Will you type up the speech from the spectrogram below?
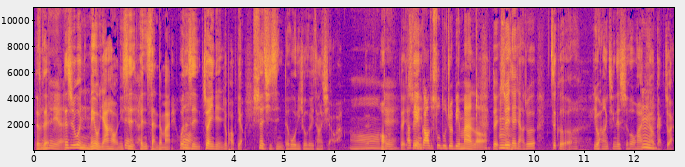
对不对？但是如果你没有压好，你是很散的买，或者是赚一点你就跑掉，那其实你的获利就非常小啊。哦，对对，它变高的速度就变慢了。对，所以才讲说，这个有行情的时候的话，你要敢赚，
